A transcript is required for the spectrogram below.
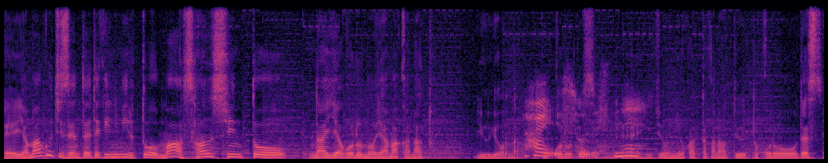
えー山口全体的に見ると、まあ、三振と内野ゴロの山かなというようなとはいころですね。非常に良かったかなというところです、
